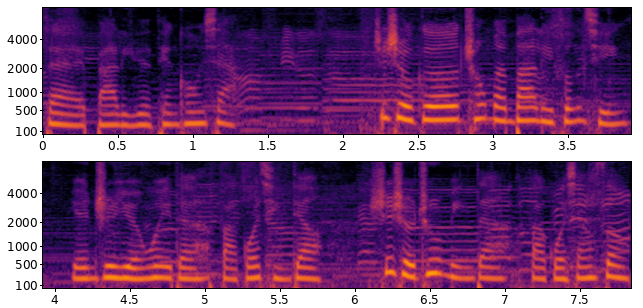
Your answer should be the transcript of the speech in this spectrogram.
《在巴黎的天空下》。这首歌充满巴黎风情，原汁原味的法国情调，是首著名的法国相送。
